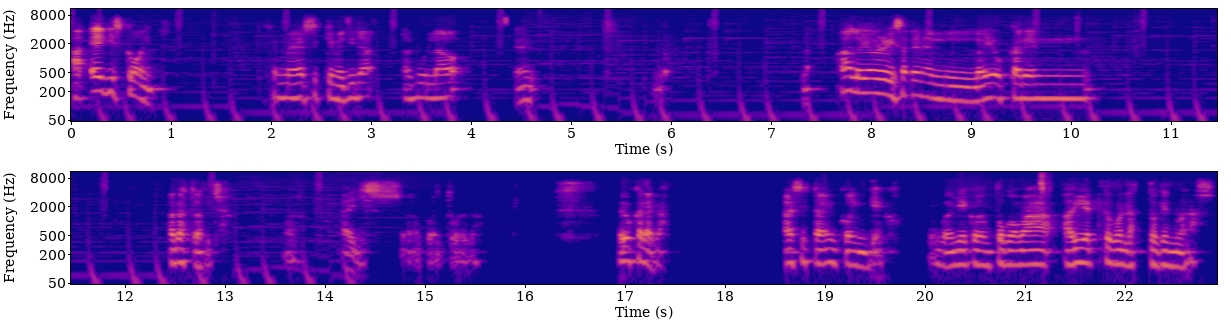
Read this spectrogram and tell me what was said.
Aegis Coin. Déjenme ver si es que me tira a algún lado. Ah, lo voy a revisar en el. Lo voy a buscar en. Acá está la ficha. Ahí cuento por acá. Voy a buscar acá. A ver si está en CoinGecko. CoinGecko es un poco más abierto con las tokens nuevas.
